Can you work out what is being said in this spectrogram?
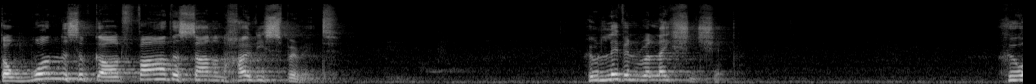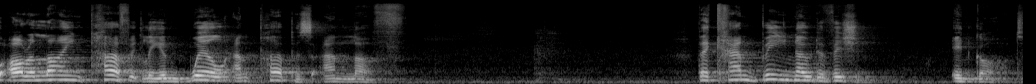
The oneness of God, Father, Son, and Holy Spirit, who live in relationship, who are aligned perfectly in will and purpose and love. There can be no division in God.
